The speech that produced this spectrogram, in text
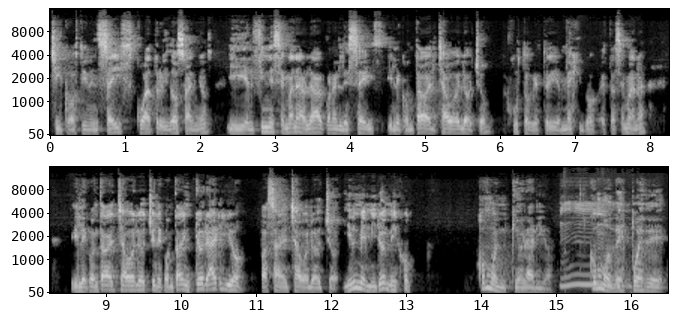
chicos, tienen seis, cuatro y dos años, y el fin de semana hablaba con el de seis y le contaba el chavo del ocho, justo que estoy en México esta semana, y le contaba el chavo del ocho y le contaba en qué horario pasaba el chavo del ocho. Y él me miró y me dijo, ¿cómo en qué horario? ¿Cómo mm. después de...?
